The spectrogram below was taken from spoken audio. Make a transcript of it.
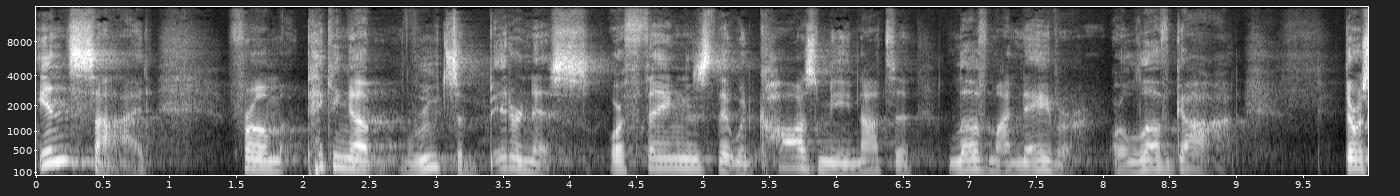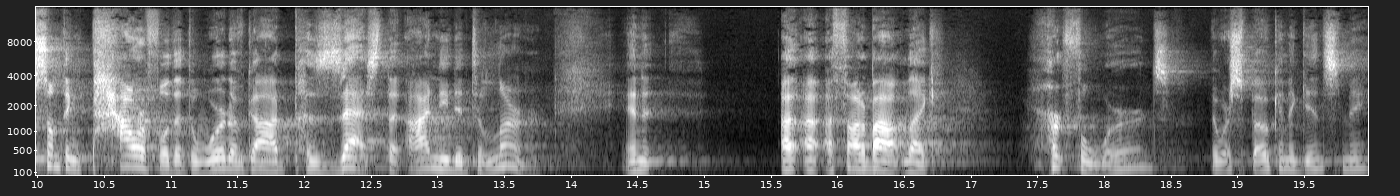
inside from picking up roots of bitterness or things that would cause me not to love my neighbor or love God. There was something powerful that the Word of God possessed that I needed to learn. And I, I, thought about like hurtful words that were spoken against me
